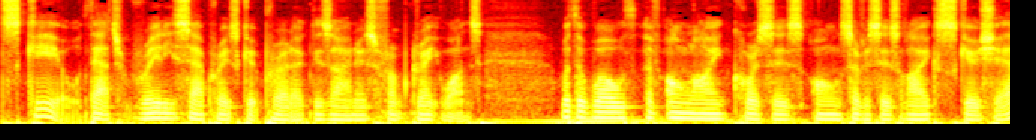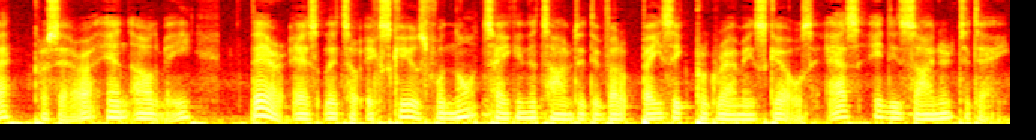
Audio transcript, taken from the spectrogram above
skill that really separates good product designers from great ones. With the wealth of online courses on services like Skillshare, Coursera, and Udemy, there is little excuse for not taking the time to develop basic programming skills as a designer today.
